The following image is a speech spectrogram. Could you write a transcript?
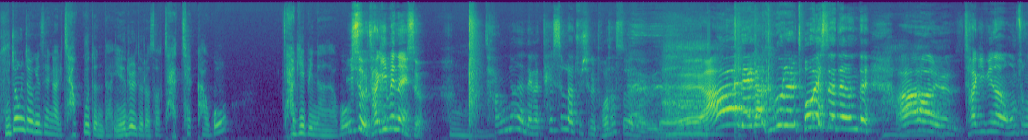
부정적인 생각이 자꾸 든다. 예를 들어서 자책하고 자기 비난하고 있어요 자기 비난 있어요. 음. 작년에 내가 테슬라 주식을 더 샀어야 되는데 아 내가 그거를 더 했어야 되는데 아 예, 자기 비난 엄청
